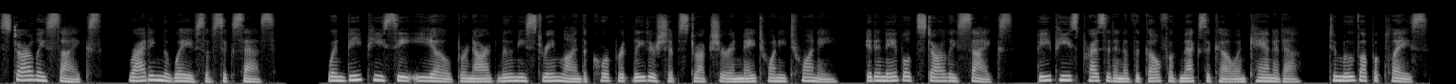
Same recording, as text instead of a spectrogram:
Starlee Sykes, riding the waves of success. When BP CEO Bernard Looney streamlined the corporate leadership structure in May 2020, it enabled Starlee Sykes, BP's president of the Gulf of Mexico and Canada, to move up a place,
